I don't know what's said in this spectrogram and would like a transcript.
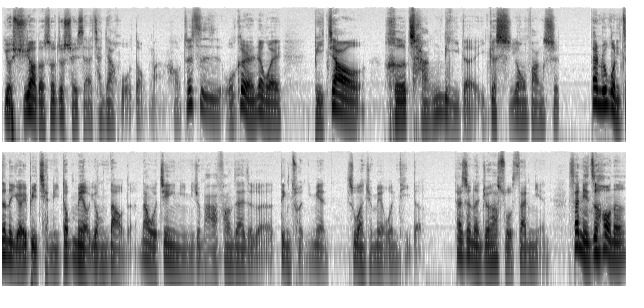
有需要的时候就随时来参加活动嘛。好，这是我个人认为比较合常理的一个使用方式。但如果你真的有一笔钱你都没有用到的，那我建议你，你就把它放在这个定存里面，是完全没有问题的。但是呢，你就要锁三年，三年之后呢，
